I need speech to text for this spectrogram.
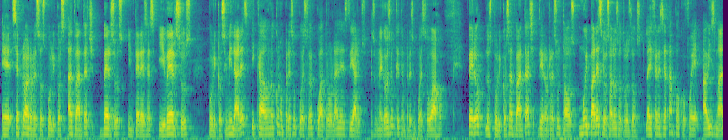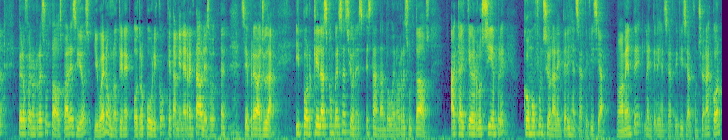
eh, se probaron estos públicos Advantage versus intereses y versus públicos similares y cada uno con un presupuesto de 4 dólares diarios. Es un negocio que tiene un presupuesto bajo, pero los públicos Advantage dieron resultados muy parecidos a los otros dos. La diferencia tampoco fue abismal, pero fueron resultados parecidos y bueno, uno tiene otro público que también es rentable, eso siempre va a ayudar. ¿Y por qué las conversaciones están dando buenos resultados? Acá hay que verlo siempre ¿Cómo funciona la inteligencia artificial? Nuevamente, la inteligencia artificial funciona con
